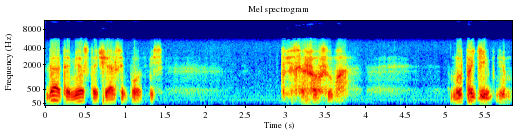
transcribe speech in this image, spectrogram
Дата, место, час и подпись. Ты сошел с ума. Мы погибнем.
